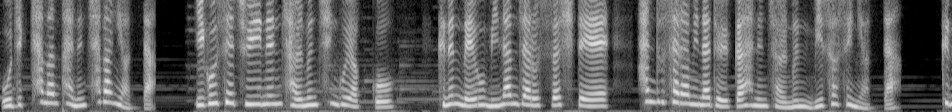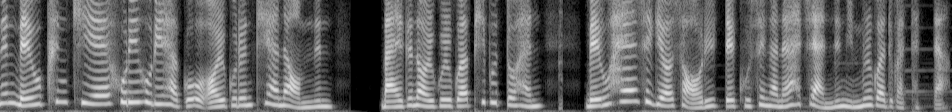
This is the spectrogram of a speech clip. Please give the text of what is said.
오직 차만 파는 차방이었다. 이곳의 주인은 젊은 친구였고 그는 매우 미남자로서 시대에 한두 사람이나 될까 하는 젊은 미서생이었다. 그는 매우 큰 키에 호리호리하고 얼굴은 티 하나 없는 맑은 얼굴과 피부 또한 매우 하얀색이어서 어릴 때 고생 하나 하지 않는 인물과도 같았다.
